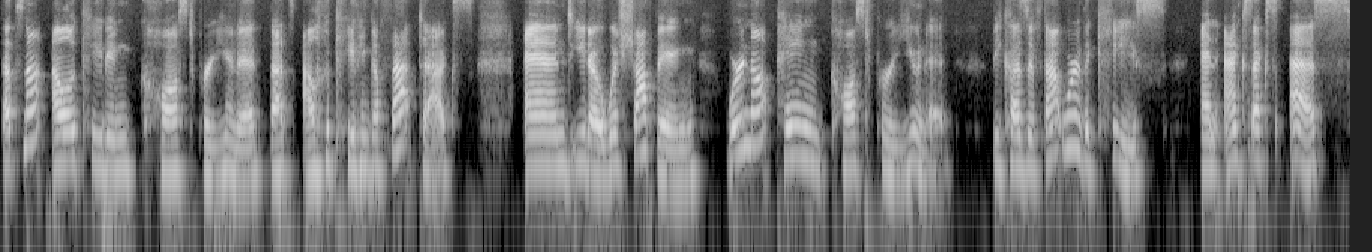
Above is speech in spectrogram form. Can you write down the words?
that's not allocating cost per unit, that's allocating a fat tax. And, you know, with shopping, we're not paying cost per unit because if that were the case, an XXS,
